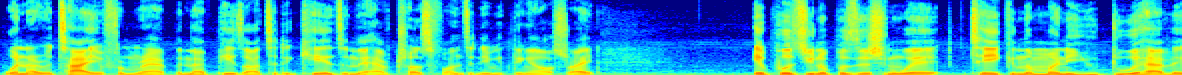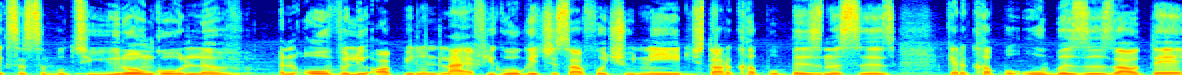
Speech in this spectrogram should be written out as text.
when I retire from rap and that pays out to the kids and they have trust funds and everything else, right? it puts you in a position where taking the money you do have accessible to you, you don't go live an overly opulent life. You go get yourself what you need. You start a couple businesses, get a couple Ubers out there,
